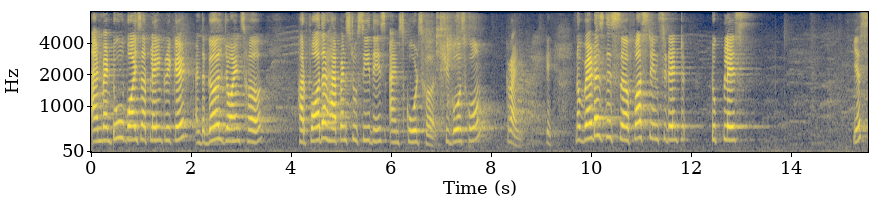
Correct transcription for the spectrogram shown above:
And when two boys are playing cricket and the girl joins her, her father happens to see this and scolds her. She goes home crying. Okay. Now, where does this uh, first incident took place? Yes?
